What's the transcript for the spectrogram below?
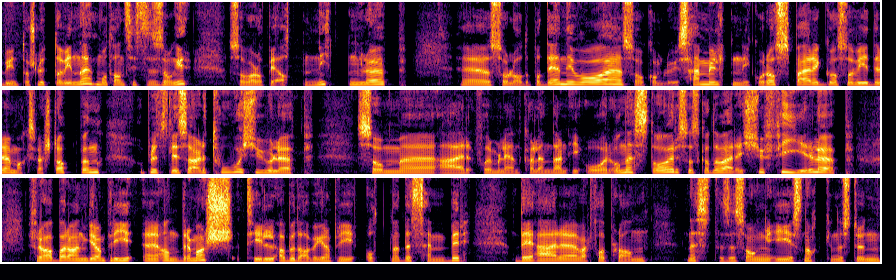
begynte å slutte å vinne mot hans siste sesonger, så var det oppe i 18-19 løp. Eh, Så lå det på det nivået. Så kom Louis Hamilton, Nico Rosberg osv., Max Verstappen. Og plutselig så er det 22 løp som er Formel 1-kalenderen i år. Og neste år så skal det være 24 løp. Fra Bahrain Grand Prix eh, 2. mars til Abu Dhabi Grand Prix 8. desember. Det er eh, i hvert fall planen neste sesong i snakkende stund.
